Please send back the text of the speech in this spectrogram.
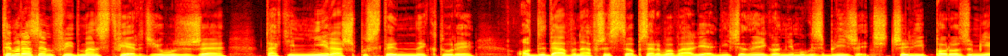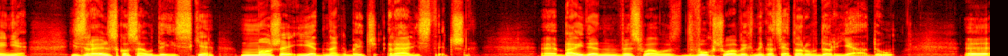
Tym razem Friedman stwierdził, że taki miraż pustynny, który od dawna wszyscy obserwowali, ale nikt się do niego nie mógł zbliżyć, czyli porozumienie izraelsko-saudyjskie, może jednak być realistyczne. E, Biden wysłał dwóch czołowych negocjatorów do Riyadu, e,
